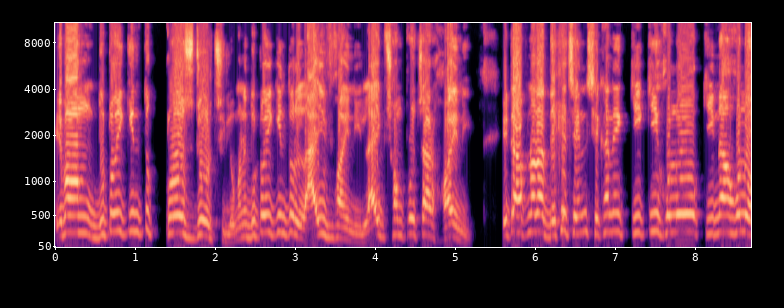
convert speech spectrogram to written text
এবং দুটোই কিন্তু ক্লোজ ডোর ছিল। মানে দুটোই কিন্তু লাইভ হয়নি লাইভ সম্প্রচার হয়নি। এটা আপনারা দেখেছেন। সেখানে কি কি হলো, কি না হলো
